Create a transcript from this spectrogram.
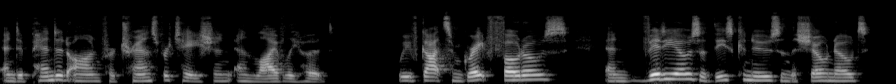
and depended on for transportation and livelihood. We've got some great photos and videos of these canoes in the show notes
